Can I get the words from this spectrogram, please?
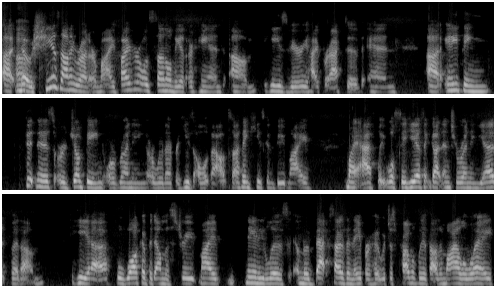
uh, no, um, she is not a runner. My five year old son, on the other hand, um, he's very hyperactive and uh, anything fitness or jumping or running or whatever he's all about. So I think he's going to be my my athlete. We'll see. He hasn't gotten into running yet, but um, he uh, will walk up and down the street. My nanny lives on the back side of the neighborhood, which is probably about a mile away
